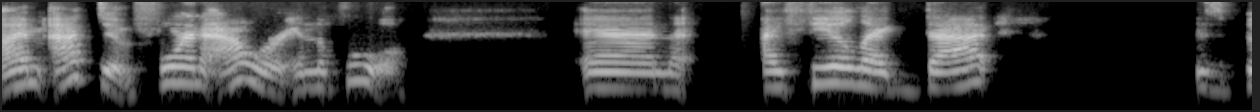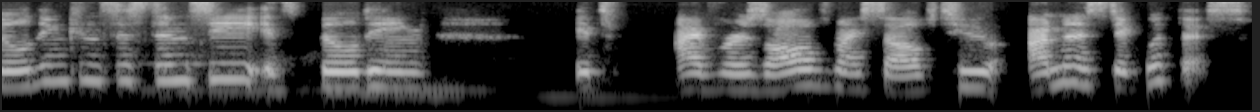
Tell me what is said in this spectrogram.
I'm active for an hour in the pool. And I feel like that is building consistency. It's building, it's, I've resolved myself to, I'm going to stick with this.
